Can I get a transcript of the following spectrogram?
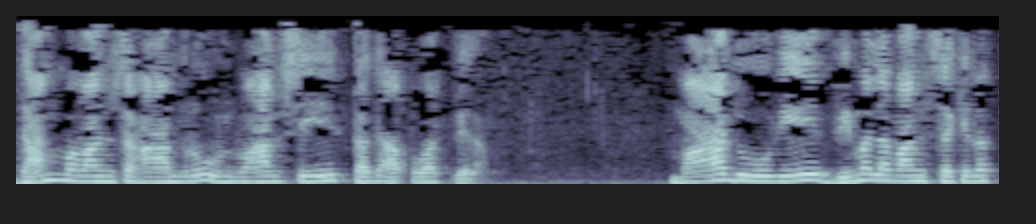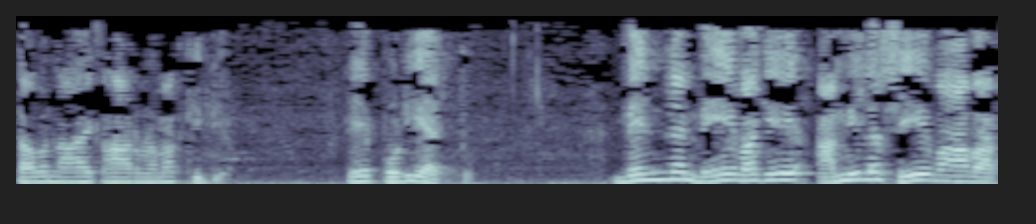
ධම්මවංශ හාමුදුරුවෝ උන්වහන්සේ තද අපවත් වෙලා. මාදූවේ විමල වංශ කියලා තව නායක හාරුණමක් හිටියා. ඒ පොඩි ඇත්තු. මෙන්න මේ වගේ අමිල සේවාවක්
